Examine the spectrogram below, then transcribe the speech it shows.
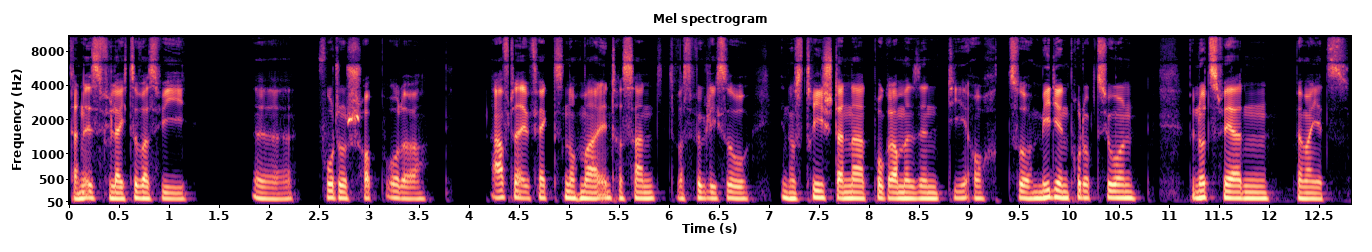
dann ist vielleicht sowas wie äh, Photoshop oder After Effects nochmal interessant, was wirklich so Industriestandardprogramme sind, die auch zur Medienproduktion benutzt werden, wenn man jetzt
